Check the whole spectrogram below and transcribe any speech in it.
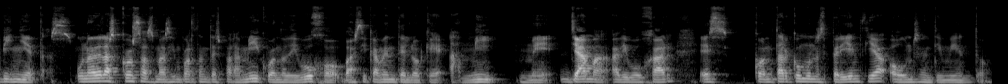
viñetas. Una de las cosas más importantes para mí cuando dibujo, básicamente lo que a mí me llama a dibujar, es contar como una experiencia o un sentimiento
